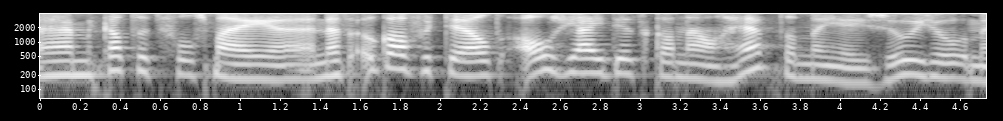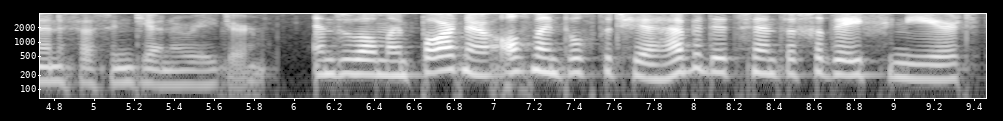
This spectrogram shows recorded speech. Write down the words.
Um, ik had het volgens mij uh, net ook al verteld. Als jij dit kanaal hebt, dan ben jij sowieso een manifesting generator. En zowel mijn partner als mijn dochtertje hebben dit center gedefinieerd.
